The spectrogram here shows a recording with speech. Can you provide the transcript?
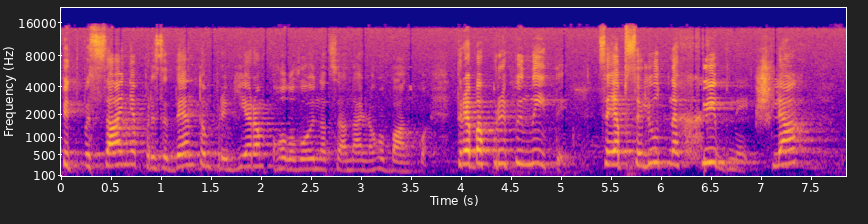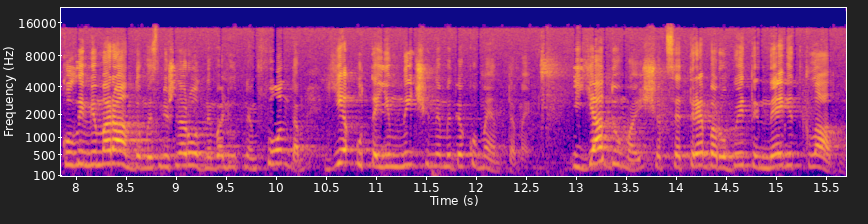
підписання президентом, прем'єром, головою Національного банку. Треба припинити цей абсолютно хибний шлях коли меморандуми з Міжнародним валютним фондом є утаємниченими документами. І я думаю, що це треба робити невідкладно.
